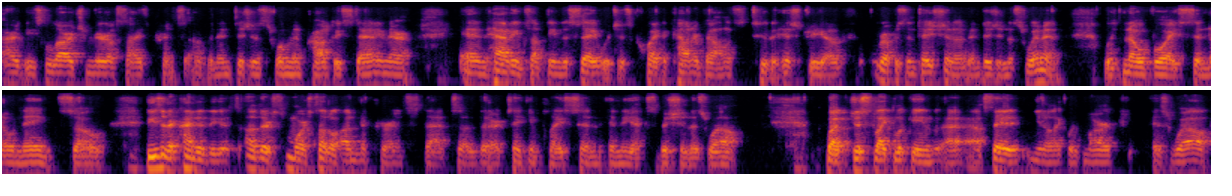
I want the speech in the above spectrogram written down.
are these large mural sized prints of an indigenous woman proudly standing there and having something to say, which is quite a counterbalance to the history of representation of indigenous women with no voice and no name. So these are the kind of the other more subtle undercurrents that uh, that are taking place in, in the exhibition as well. But just like looking, uh, I'll say, you know, like with Mark as well,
